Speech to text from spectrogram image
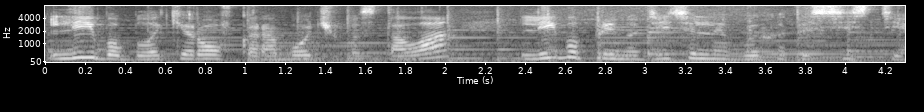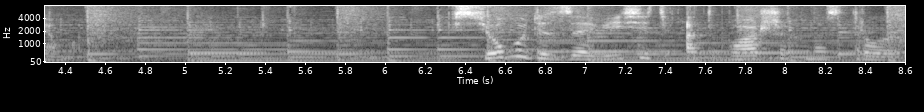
либо блокировка рабочего стола, либо принудительный выход из системы. Все будет зависеть от ваших настроек.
